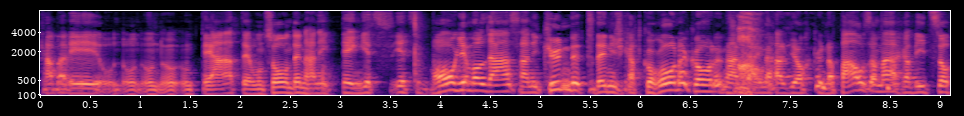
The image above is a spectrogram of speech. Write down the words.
Kabarett und, und, und, und Theater und so. Und dann habe ich gedacht, jetzt, jetzt wage ich mal das, habe ich gekündigt. Dann ist gerade Corona gekommen, dann habe ich eineinhalb Jahre Pause machen können.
